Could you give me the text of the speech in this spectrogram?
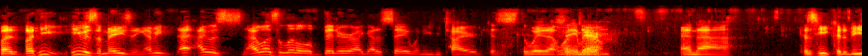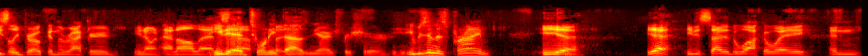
But but he he was amazing. I mean, I, I was I was a little bitter, I got to say, when he retired because the way that went Same here. And uh, because he could have easily broken the record, you know, and had all that. He'd had stuff, twenty but- yards for sure. He was in his prime. he uh yeah he decided to walk away and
